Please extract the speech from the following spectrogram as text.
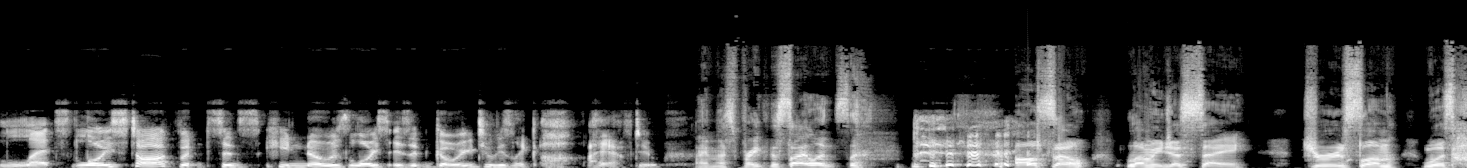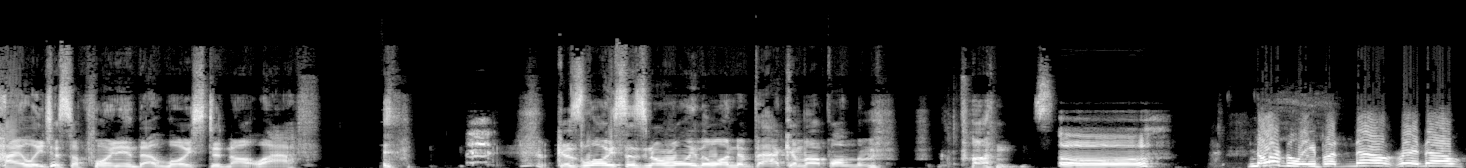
lets Lois talk, but since he knows Lois isn't going to, he's like, Ugh, I have to. I must break the silence. also, let me just say, Jerusalem was highly disappointed that Lois did not laugh. Because Lois is normally the one to back him up on the puns. Oh, Normally, but now, right now,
